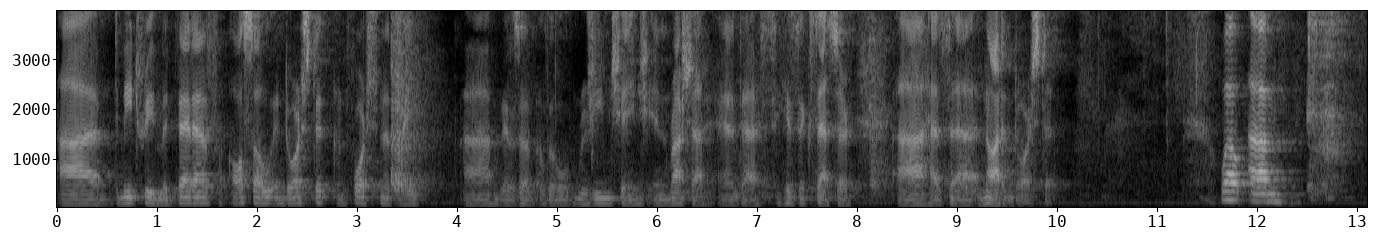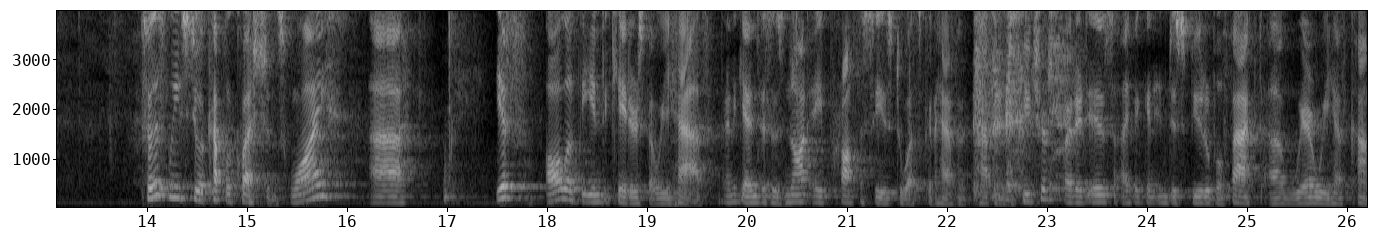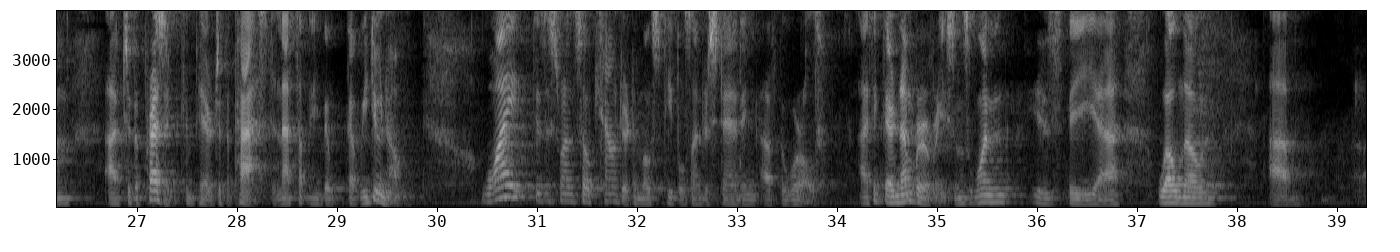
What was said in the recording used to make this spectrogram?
Uh, Dmitry Medvedev also endorsed it. Unfortunately, uh, there was a, a, little regime change in Russia, and uh, his successor uh, has uh, not endorsed it. Well, um, so this leads to a couple of questions. Why, uh, if all of the indicators that we have, and again, this is not a prophecy as to what's going to happen, happen in the future, but it is, I think, an indisputable fact of where we have come to the present compared to the past, and that's something that, that we do know. Why does this run so counter to most people's understanding of the world? I think there are a number of reasons. One is the uh, well-known uh, uh,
